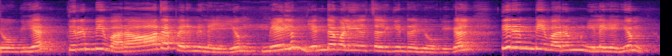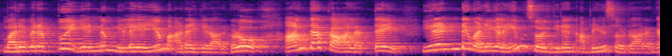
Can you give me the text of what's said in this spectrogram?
யோகியர் திரும்பி வராத பெருநிலையையும் மேலும் எந்த வழியில் செல்கின்ற யோகிகள் திரும்பி வரும் நிலையையும் மறுபிறப்பு என்னும் நிலையையும் அடைகிறார்களோ அந்த காலத்தை இரண்டு வழிகளையும் சொல்கிறேன் அப்படின்னு சொல்றாருங்க.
